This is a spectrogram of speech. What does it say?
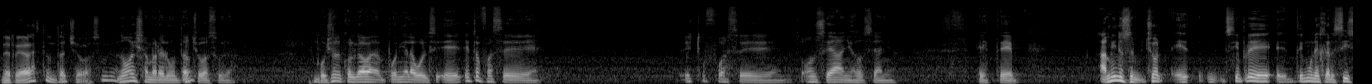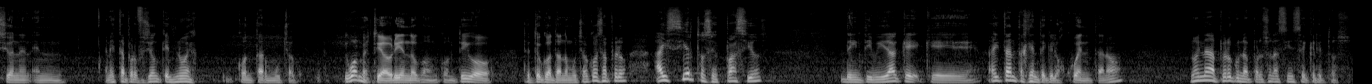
¿Le regalaste un tacho de basura? no ella me regaló un tacho de basura. Porque yo le colgaba, ponía la bolsita. eh, esto fue hace. Esto fue hace 11 años, 12 años. Este, a mí no se. Yo eh, siempre eh, tengo un ejercicio en, en- en esta profesión que no es contar muchas cosas. Igual me estoy abriendo con- contigo, te estoy contando muchas cosas, pero hay ciertos espacios de intimidad que, que hay tanta gente que los cuenta, ¿no? No hay nada peor que una persona sin secretos.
